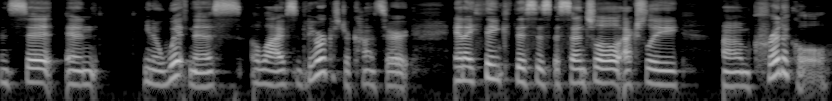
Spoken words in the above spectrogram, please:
and sit and, you know, witness a live symphony orchestra concert. And I think this is essential, actually um, critical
